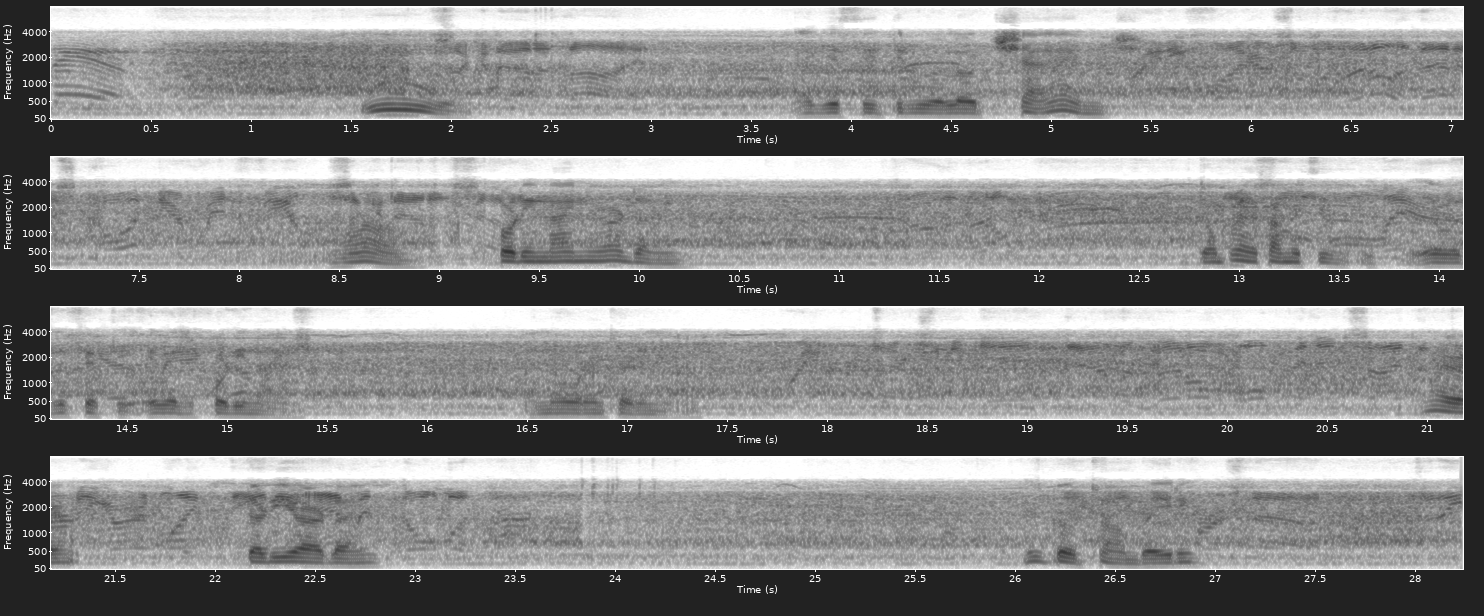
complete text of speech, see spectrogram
stands. Ooh, Second down and nine. I guess they threw a little challenge. Brady fires up the middle, and that is caught near midfield. Second Wow, down and seven. 49 yard line. Don't put in the comments it was a 50. It was a 49. I know what I'm telling you. Great protection again. Down the middle, open inside the Alright. 30 yard 30 yard line. line. Let's go, Tom Brady. First down. To the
